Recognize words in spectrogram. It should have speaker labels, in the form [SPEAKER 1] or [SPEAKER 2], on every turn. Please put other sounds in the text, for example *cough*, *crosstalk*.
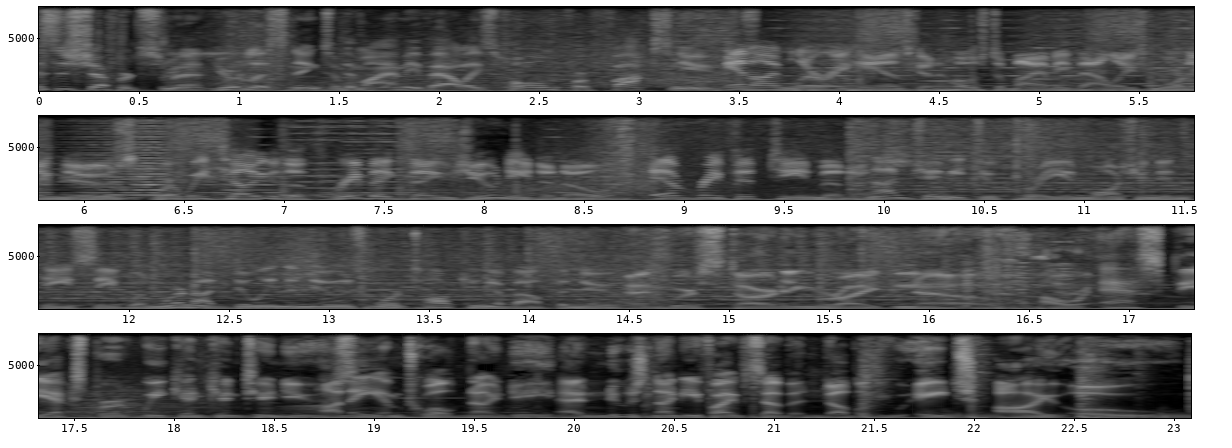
[SPEAKER 1] This is Shepard Smith. You're listening to the Miami Valley's home for Fox News.
[SPEAKER 2] And I'm Larry Hansgen, host of Miami Valley's Morning News, where we tell you the three big things you need to know every 15 minutes.
[SPEAKER 3] And I'm Jamie Dupree in Washington, D.C. When we're not doing the news, we're talking about the news.
[SPEAKER 4] And we're starting right now. Our Ask the Expert weekend continues on AM 1290 and News 95.7 WHIO.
